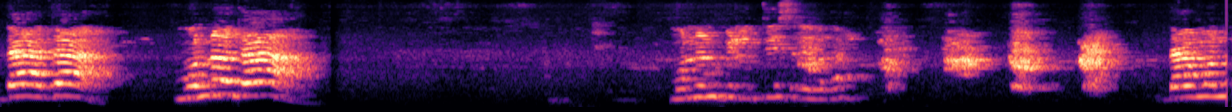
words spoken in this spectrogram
దా దా. మున్ను దా. మున్నుని పిల్లి తీసుకెళ్ళగా దా మున్ను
